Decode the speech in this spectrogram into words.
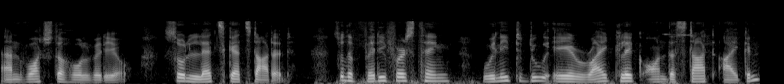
and watch the whole video. So let's get started. So the very first thing, we need to do a right click on the start icon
